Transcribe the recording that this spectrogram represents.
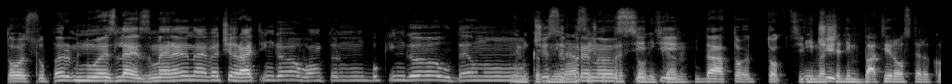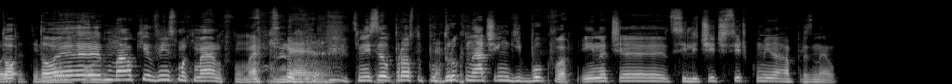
То е супер, но е зле. За мен е най-вече райтинга, long-term букинга, отделно, Еми, като че се минава всичко през пренасити. Да, то, то си Имаш личи. един бати ростера, който То, ти не той може да е ползваш. малкият Винс Макмен в момента. Не, В смисъл, просто по друг начин ги буква. Иначе си личи, че всичко минава през него.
